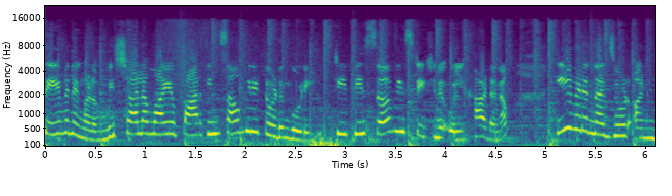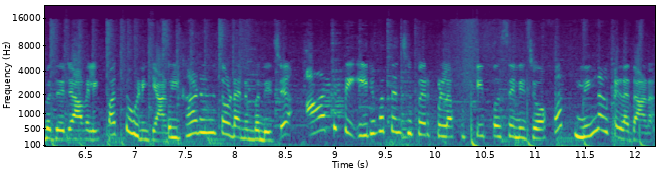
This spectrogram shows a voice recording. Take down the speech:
സേവനങ്ങളും വിശാലമായ പാർക്കിംഗ് സൗകര്യത്തോടും കൂടി ടി പി സർവീസ് സ്റ്റേഷന് ഉദ്ഘാടനം ഈ വരുന്ന ജൂൺ ഒൻപത് രാവിലെ പത്ത് മണിക്കാണ്. ഉദ്ഘാടനത്തോടനുബന്ധിച്ച് ആദ്യത്തെ ഇരുപത്തഞ്ച് പേർക്കുള്ള ഫിഫ്റ്റി പെർസെന്റേജ് ഓഫർ നിങ്ങൾക്കുള്ളതാണ്.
